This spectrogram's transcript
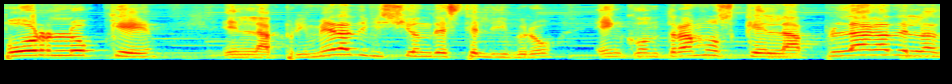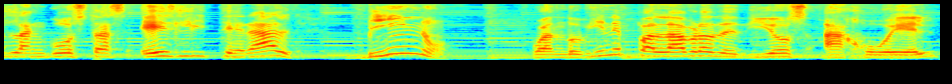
Por lo que en la primera división de este libro encontramos que la plaga de las langostas es literal, vino cuando viene palabra de Dios a Joel,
